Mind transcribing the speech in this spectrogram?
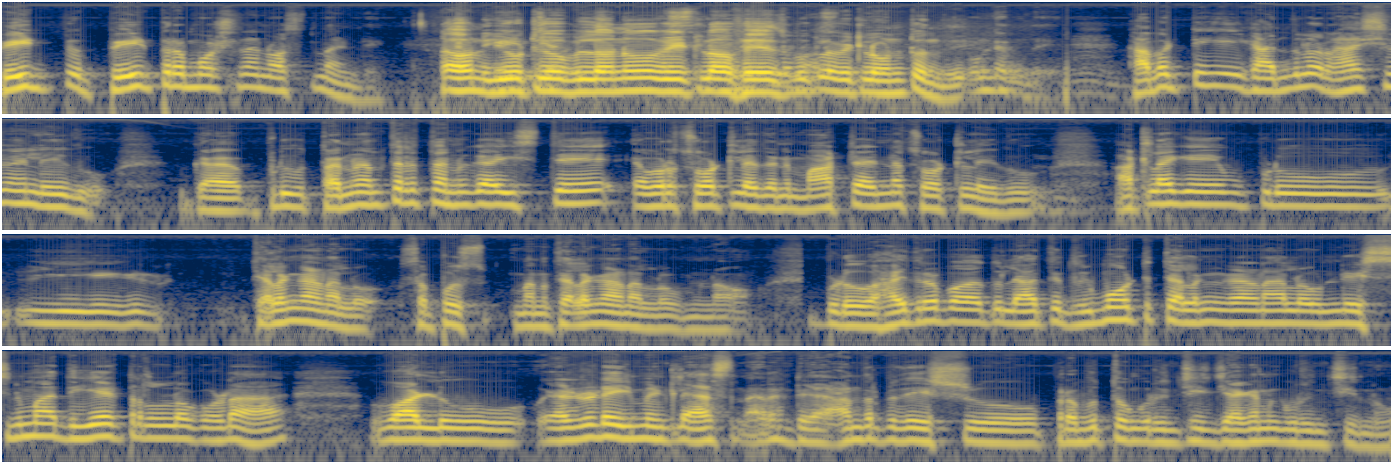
పెయిడ్ పెయిడ్ ప్రమోషన్ అని వస్తుందండి. అవును యూట్యూబ్లోను వీటిలో ఫేస్బుక్లో వీటిలో ఉంటుంది. ఉంటుంది. కాబట్టి ఇక అందులో రహస్యమేం లేదు. ఇప్పుడు తనంతట తనుగా ఇస్తే ఎవరు చూడలేదని మాట్లాడినా చూడలేదు అట్లాగే ఇప్పుడు ఈ తెలంగాణలో సపోజ్ మన తెలంగాణలో ఉన్నాం. ఇప్పుడు హైదరాబాద్ లేకపోతే రిమోట్ తెలంగాణలో ఉండే సినిమా థియేటర్లో కూడా వాళ్ళు అడ్వర్టైజ్మెంట్లు వేస్తున్నారంటే ఆంధ్రప్రదేశ్ ప్రభుత్వం గురించి జగన్ గురించిను.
